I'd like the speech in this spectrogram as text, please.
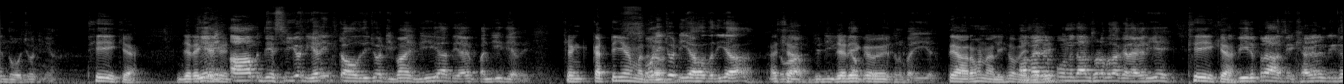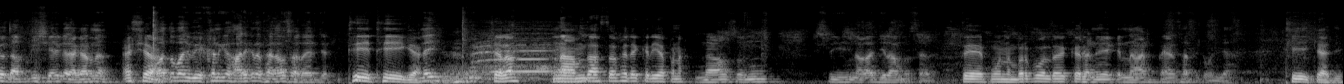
ਚ ਦੋ ਝੋਟੀਆਂ। ਠੀਕ ਆ। ਜਿਹੜੇ ਕਿ ਆਮ ਦੇਸੀ ਝੋਟੀਆਂ ਨਹੀਂ ਟੌਪ ਦੀ ਝੋਟੀ ਭਾਵੇਂ 20 ਆ ਦੇ ਆਵੇ 25 ਦੀ ਆਵੇ। ਚੰਗ ਕੱਟੀਆਂ ਸੋਹਣੀ ਮਤਲਬ ਝੋਟੀ ਆ ਉਹ ਵਧੀਆ। ਅੱਛਾ, ਜਵਾਬ ਜਿਹੜੀ ਜਿਹੜੀ ਜਿਹੜੀ ਕੋਈ- ਪਈ ਆ ਤਿਆਰ ਹੋਣ ਵਾਲੀ ਹੋਵੇ ਆਪਾਂ ਜਿਹੜੀ। ਥੋੜਾ ਬਹੁਤਾ ਕਰਿਆ ਕਰੀਏ। ਠੀਕ ਆ। ਵੀਰ ਭਰਾ ਵੇਖਿਆ ਕਰਨ ਵੀਡੀਓ ਦੱਬ ਕੇ ਸ਼ੇਅਰ ਕਰਿਆ ਕਰਨ। ਅੱਛਾ। ਵੱਧ ਤੋਂ ਵੱਧ ਵੇਖਣਗੇ ਹਰ ਇੱਕ ਦਾ ਫਾਇਦਾ ਹੋ ਸਕਦਾ ਇਹ ਚ। ਠੀਕ ਠੀਕ ਆ। ਨਹੀਂ। ਚਲੋ ਨਾਮ ਦੱਸ ਦਿਓ ਫਿਰ ਇੱਕ ਵਾਰੀ ਆਪਣਾ। ਨਾਮ ਸੋਨੂੰ ਸ੍ਰੀ ਨਾਲਾ ਜ਼ਿਲ੍ਹਾ ਅੰਮ੍ਰਿਤਸਰ। ਤੇ ਫੋਨ ਨੰਬਰ ਬੋਲ ਦਿਓ ਇੱਕ ਵਾਰੀ। 916557 ਠੀਕ ਹੈ ਜੀ।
